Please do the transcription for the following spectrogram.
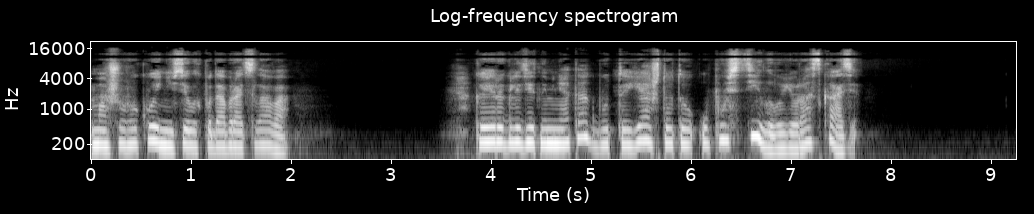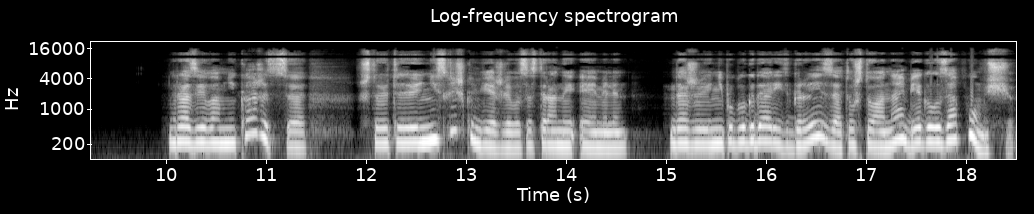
машу рукой, не в силах подобрать слова. Кейра глядит на меня так, будто я что-то упустила в ее рассказе. Разве вам не кажется, что это не слишком вежливо со стороны Эмилин, даже не поблагодарить Грейс за то, что она бегала за помощью?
